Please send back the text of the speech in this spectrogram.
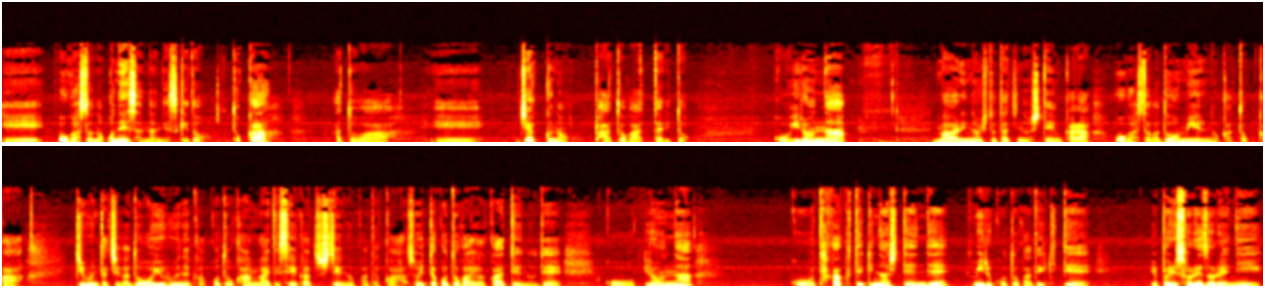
えー、オーガストのお姉さんなんですけどとかあとは、えー、ジャックのパートがあったりとこういろんな周りの人たちの視点からオーガストがどう見えるのかとか自分たちがどういうふうなことを考えて生活しているのかとかそういったことが描かれているのでこういろんなこう多角的な視点で見ることができてやっぱりそれぞれに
